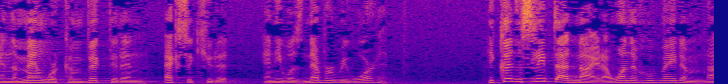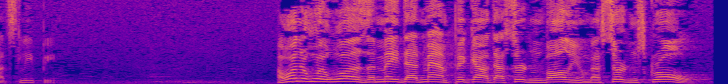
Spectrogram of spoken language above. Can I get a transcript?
and the men were convicted and executed, and he was never rewarded. He couldn't sleep that night. I wonder who made him not sleepy. I wonder who it was that made that man pick out that certain volume, that certain scroll,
